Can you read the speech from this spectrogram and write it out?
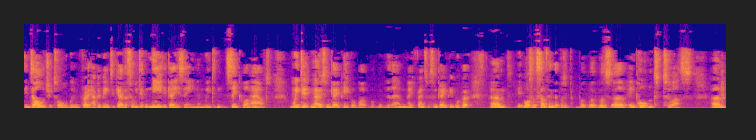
indulge at all. We were very happy being together, so we didn't need a gay scene, and we didn't seek one out. We did know some gay people while we were there, and made friends with some gay people, but um, it wasn't something that was was, was uh, important to us. Um,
